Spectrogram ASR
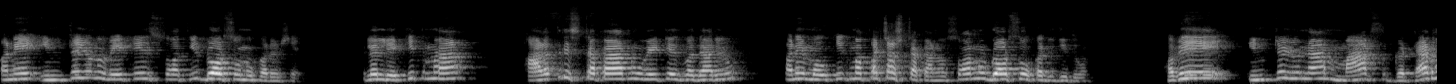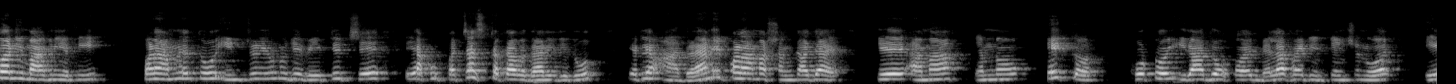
અને ઇન્ટરવ્યુનું વેટેજ સો થી દોઢસો કર્યું છે. એટલે લેખિતમાં આડત્રીસ ટકાનું વેટેજ વધાર્યું અને મૌખિકમાં પચાસ ટકાનું, સોનું દોઢસો કરી દીધું. હવે ઇન્ટરવ્યુના માર્ક્સ ઘટાડવાની માગણી હતી, પણ આમણે તો ઇન્ટરવ્યુનું જે વેટેજ છે એ આખું પચાસ ટકા વધારી દીધું. એટલે આંધળાને પણ આમાં શંકા જાય કે આમાં એમનો કંઈક ખોટો ઈરાદો હોય મેલાફાઇડ ઇન્ટેન્શન હોય એ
